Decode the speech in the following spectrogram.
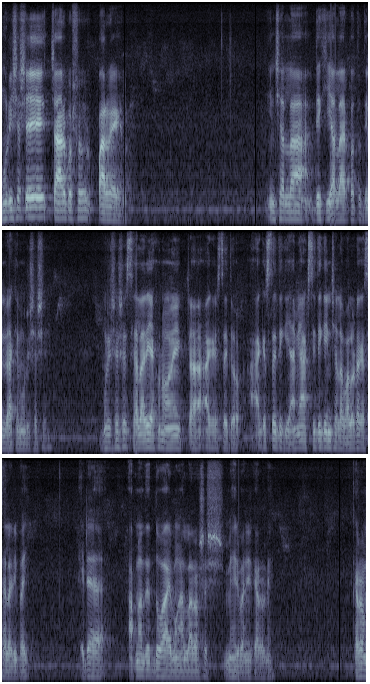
মরিশাসে চার বছর পার হয়ে গেল। ইনশাল্লাহ দেখি আল্লাহ আর কতদিন রাখে মরিশাসে। মরিশাসের স্যালারি এখন অনেকটা আগের চাইতে আগের চাইতে কি? আমি আসছি থেকে ইনশাল্লাহ ভালো টাকা স্যালারি পাই। এটা আপনাদের দোয়া এবং আল্লাহর অশেষ মেহরবানির কারণে। কারণ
